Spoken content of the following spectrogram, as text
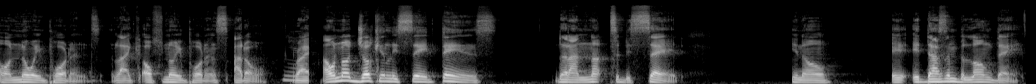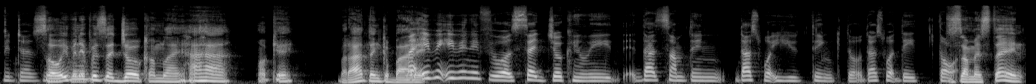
or no importance, like of no importance at all, right? I will not jokingly say things that are not to be said. You know, it, it doesn't belong there. It does So even if it's a joke, I'm like, haha, okay. But I think about But it. even even if it was said jokingly, that's something. That's what you think, though. That's what they thought. to some extent,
